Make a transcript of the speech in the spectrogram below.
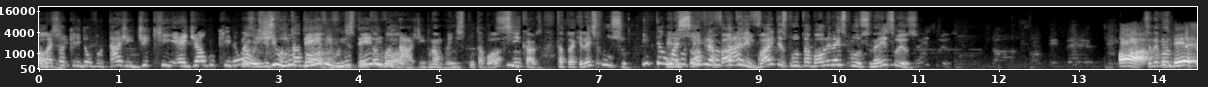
falta. mas só que ele deu vantagem de que é de algo que não, Não, existiu, não teve, não teve vantagem. Não, em disputa a bola sim, Carlos. Tanto é que ele é expulso. Então, ele mas sofre teve a falta, vantagem. ele vai, disputa a bola e ele é expulso, não é isso, Wilson? Ó, desse-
